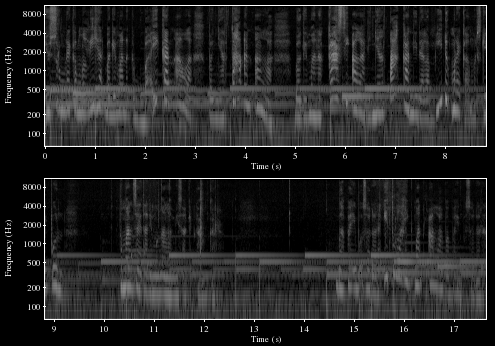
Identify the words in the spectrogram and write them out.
Justru mereka melihat bagaimana kebaikan Allah, penyertaan Allah, bagaimana kasih Allah dinyatakan di dalam hidup mereka meskipun teman saya tadi mengalami sakit kanker. Bapak Ibu Saudara, itulah hikmat Allah Bapak Ibu Saudara.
